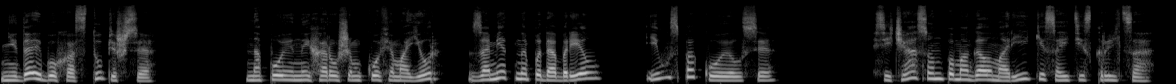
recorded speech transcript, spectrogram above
Не дай бог оступишься. Напоенный хорошим кофе майор заметно подобрел и успокоился. Сейчас он помогал Марийке сойти с крыльца.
